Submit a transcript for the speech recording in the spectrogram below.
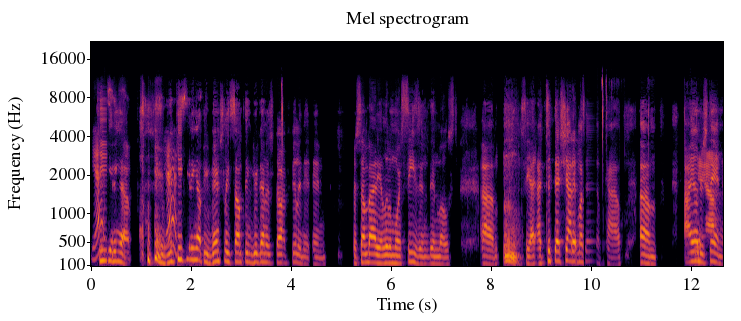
Yes. Keep getting up. if yes. you keep getting up, eventually something you're gonna start feeling it. And for somebody a little more seasoned than most, um, see, I, I, took that shot at myself, Kyle. Um, I understand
